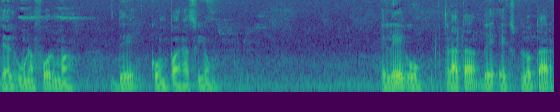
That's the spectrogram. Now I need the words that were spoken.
de alguna forma de comparación. El ego trata de explotar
